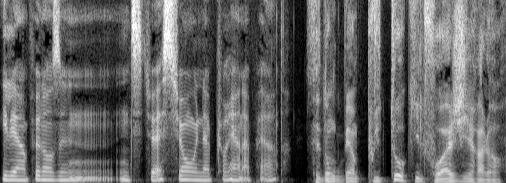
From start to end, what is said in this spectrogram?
il est un peu dans une, situation où il n'a plus rien à perdre. C'est donc bien plus tôt qu'il faut agir alors?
